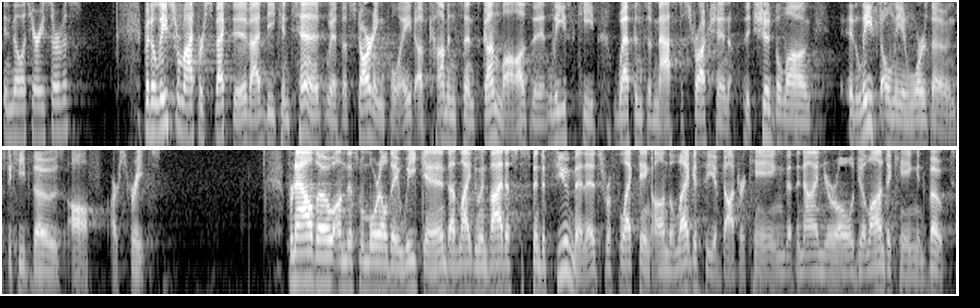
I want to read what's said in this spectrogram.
in military service? But at least from my perspective, I'd be content with a starting point of common sense gun laws that at least keep weapons of mass destruction that should belong at least only in war zones to keep those off our streets. For now, though, on this Memorial Day weekend, I'd like to invite us to spend a few minutes reflecting on the legacy of Dr. King that the nine year old Yolanda King invoked.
